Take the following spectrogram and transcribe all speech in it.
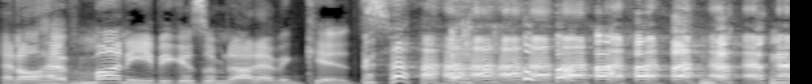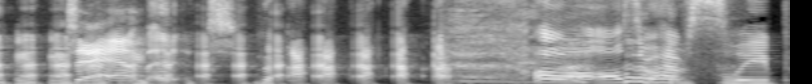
And I'll have Mm-hmm. money because I'm not having kids. Damn it. oh, I'll also have sleep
